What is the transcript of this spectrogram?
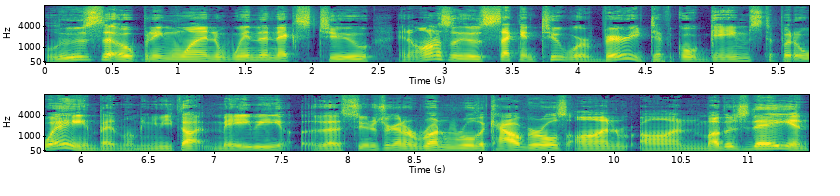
lose the opening one, win the next two, and honestly, those second two were very difficult games to put away in Bedlam. And you thought maybe the Sooners are going to run rule the Cowgirls on on Mother's Day, and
